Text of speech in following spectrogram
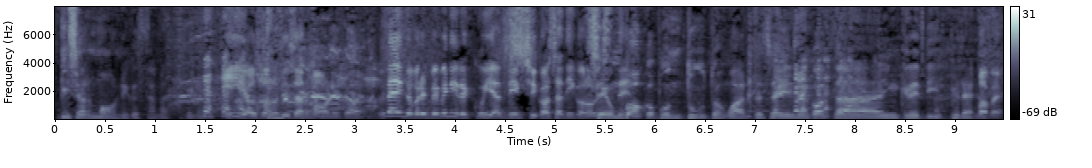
disarmonico stamattina. Io sono disarmonico. eh. Lei dovrebbe venire qui a dirci cosa dicono Sei le un stelle. poco puntuto, guarda, sei una cosa incredibile. Vabbè.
